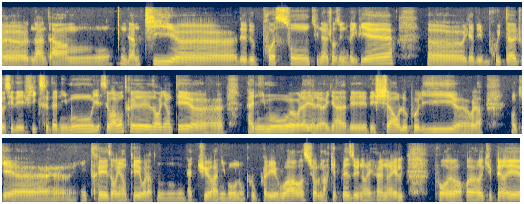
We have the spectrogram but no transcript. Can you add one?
euh, d'un petit de, de poisson qui nage dans une rivière. Euh, il y a des bruitages aussi, des fixes d'animaux. C'est vraiment très orienté euh, animaux. Euh, voilà, il y a, des, des, chats en. Euh, voilà, donc il est, euh, il très orienté voilà nature, animaux. Donc vous pouvez aller voir sur le marketplace de Unreal pour récupérer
